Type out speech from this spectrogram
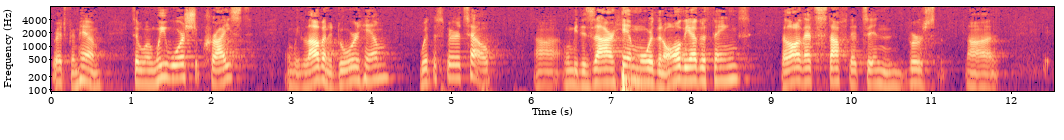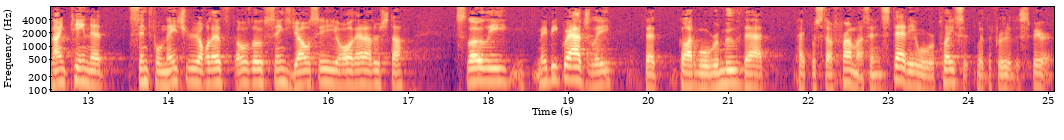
read from him. So when we worship Christ and we love and adore Him with the Spirit's help, uh, when we desire Him more than all the other things, a lot of that stuff that's in verse uh, 19, that sinful nature, all, that, all those things, jealousy, all that other stuff, slowly, maybe gradually, that God will remove that type of stuff from us, and instead He will replace it with the fruit of the Spirit.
